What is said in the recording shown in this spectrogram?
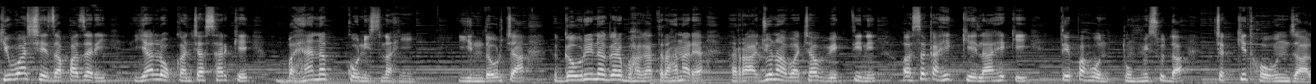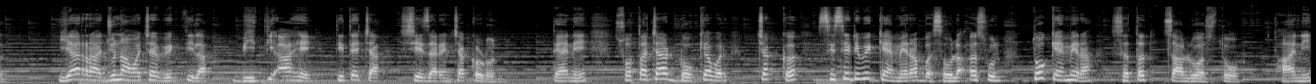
किंवा शेजापाजारी या लोकांच्या सारखे भयानक कोणीच नाही. इंदौरच्या गौरीनगर भागात राहणाऱ्या राजू नावाच्या व्यक्तीने असं काही केलं आहे की ते पाहून तुम्ही सुद्धा चकित होऊन जाल. या राजू नावाच्या व्यक्तीला भीती आहे ती त्याच्या शेजाऱ्यांच्याकडून. त्याने स्वतःच्या डोक्यावर चक्क C C T V camera बसवला असून तो कॅमेरा सतत चालू असतो आणि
